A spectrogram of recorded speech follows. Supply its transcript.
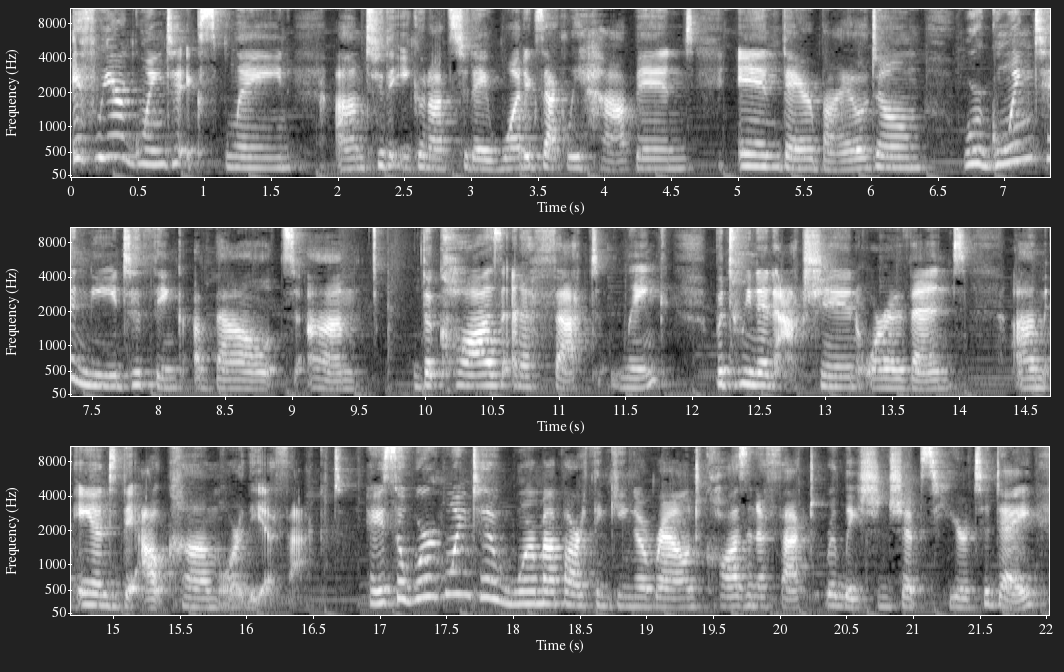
If we are going to explain um, to the econauts today what exactly happened in their biodome, we're going to need to think about um, the cause and effect link between an action or event um, and the outcome or the effect. Okay, so we're going to warm up our thinking around cause and effect relationships here today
